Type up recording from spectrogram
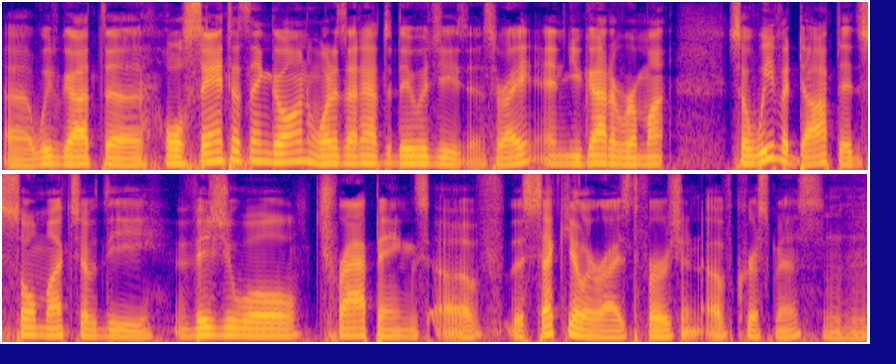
Uh, we've got the whole Santa thing going. What does that have to do with Jesus, right? And you got to remind. So we've adopted so much of the visual trappings of the secularized version of Christmas hmm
